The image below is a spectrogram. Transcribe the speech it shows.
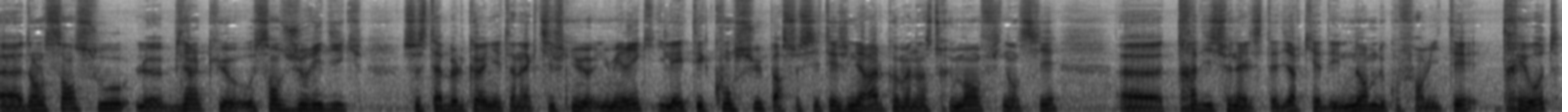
Euh, dans le sens où, bien que au sens juridique, ce stablecoin est un actif nu numérique, il a été conçu par Société Générale comme un instrument financier euh, traditionnel, c'est-à-dire qu'il y a des normes de conformité très hautes.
